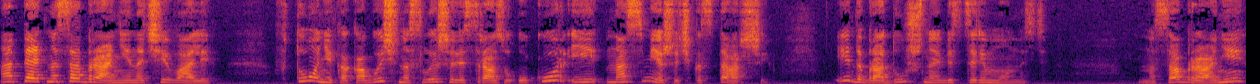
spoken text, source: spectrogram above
«Опять на собрании ночевали», в тоне, как обычно, слышали сразу укор и насмешечка старший и добродушная бесцеремонность. «На собрании»,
